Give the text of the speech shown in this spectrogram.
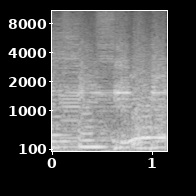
Música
